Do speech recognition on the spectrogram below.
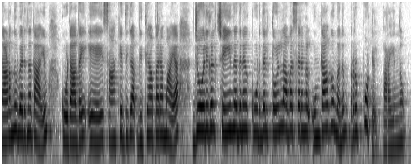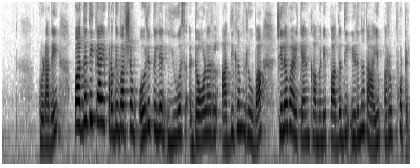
നടന്നുവരുന്നതായും കൂടാതെ എ ഐ സാങ്കേതിക വിദ്യാപരമായ ജോലികൾ ചെയ്യുന്നതിന് കൂടുതൽ തൊഴിലവസരങ്ങൾ ഉണ്ടാകുമെന്നും റിപ്പോർട്ടിൽ പറയുന്നു. കൂടാതെ പദ്ധതിക്കായി പ്രതിവർഷം ഒരു ബില്യൺ യു എസ് ഡോളറിൽ അധികം രൂപ ചിലവഴിക്കാൻ കമ്പനി പദ്ധതി ഇടുന്നതായും റിപ്പോർട്ടിൽ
